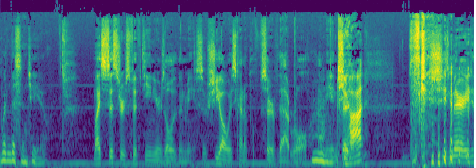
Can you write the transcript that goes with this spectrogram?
would listen to you? My sister's 15 years older than me, so she always kind of served that role. I Hmm. mean, she hot She's married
